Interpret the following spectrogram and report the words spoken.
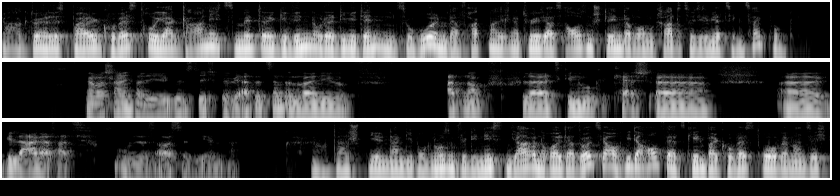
Ja, aktuell ist bei Covestro ja gar nichts mit äh, Gewinnen oder Dividenden zu holen. Da fragt man sich natürlich als Außenstehender, warum gerade zu diesem jetzigen Zeitpunkt. Ja, wahrscheinlich, weil die günstig bewertet sind und weil die ADNOC vielleicht genug Cash äh, äh, gelagert hat, um das auszugeben. Ja, da spielen dann die Prognosen für die nächsten Jahre eine Rolle. Da soll es ja auch wieder aufwärts gehen bei Covestro, wenn man sich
